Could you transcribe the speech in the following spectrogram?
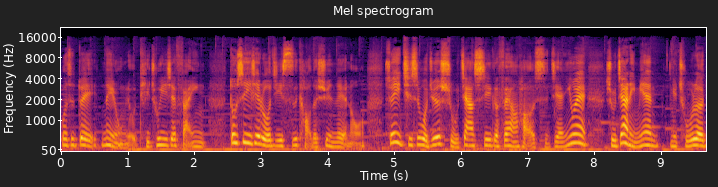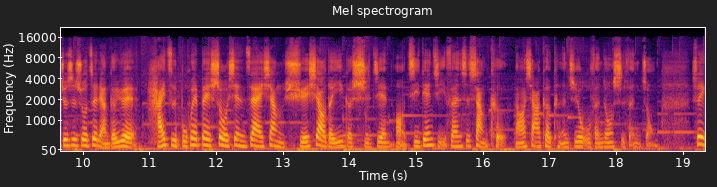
或是对内容有提出一些反应，都是一些逻辑思考的训练哦。所以其实我觉得暑假是一个非常好的时间，因为暑假里面，你除了就是说这两个月孩子不会被受限在像学校的一个时间哦，几点几分是上课，然后下课可能只有五分钟十分钟，所以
